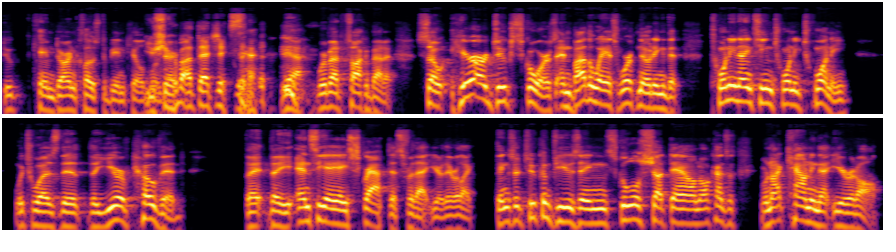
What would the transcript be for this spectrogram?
Duke came darn close to being killed. You sure about that, Jason? Yeah, yeah, we're about to talk about it. So here are Duke's scores. And by the way, it's worth noting that 2019-2020, which was the the year of COVID, the, the NCAA scrapped this for that year. They were like, things are too confusing, schools shut down, all kinds of we're not counting that year at all.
